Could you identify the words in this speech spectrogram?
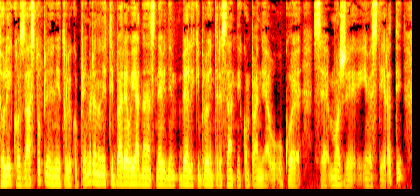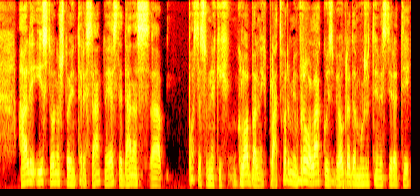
toliko zastupljeno i nije toliko primjereno, niti bar evo ja danas ne vidim veliki broj interesantnih kompanija u, u koje se može investirati, ali isto ono što je interesantno jeste danas a, su nekih globalnih platformi, vrlo lako iz Beograda možete investirati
